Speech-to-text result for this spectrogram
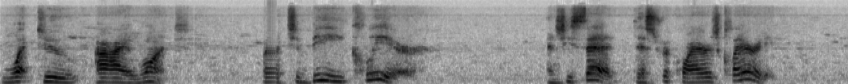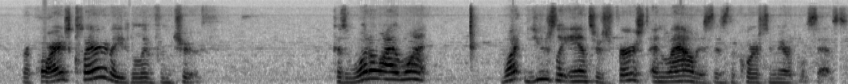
What do I want? but to be clear. And she said, This requires clarity, requires clarity to live from truth. Because what do I want? What usually answers first and loudest, as the Course in Miracles says?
